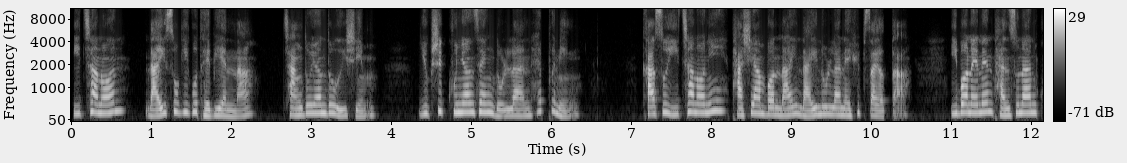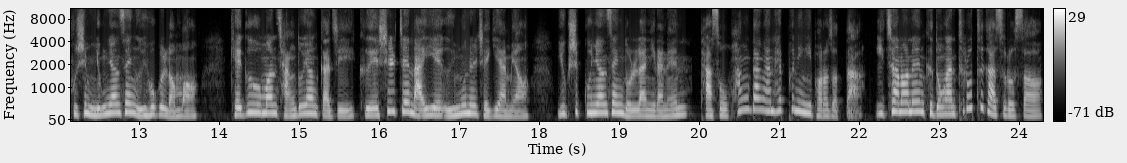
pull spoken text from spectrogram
이찬원, 나이 속이고 데뷔했나? 장도연도 의심. 69년생 논란 해프닝. 가수 이찬원이 다시 한번 나이 나이 논란에 휩싸였다. 이번에는 단순한 96년생 의혹을 넘어 개그우먼 장도연까지 그의 실제 나이에 의문을 제기하며 69년생 논란이라는 다소 황당한 해프닝이 벌어졌다. 이찬원은 그동안 트로트 가수로서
